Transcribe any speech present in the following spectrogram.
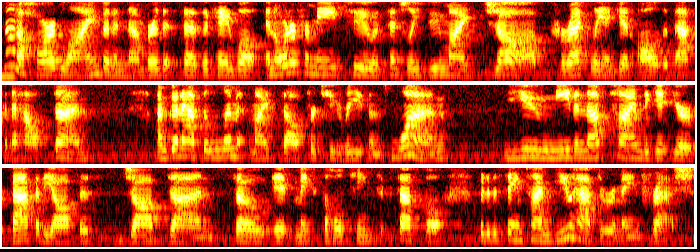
not a hard line, but a number that says, okay, well, in order for me to essentially do my job correctly and get all the back of the house done, I'm going to have to limit myself for two reasons. One, you need enough time to get your back of the office job done so it makes the whole team successful. But at the same time, you have to remain fresh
